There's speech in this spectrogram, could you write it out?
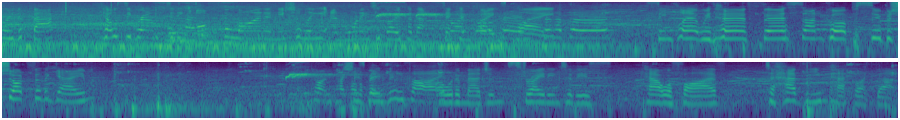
through the back. Kelsey Browne sitting off the line initially and wanting to go for that second phase play. Sinclair with her first Suncorp super shot for the game. She's been, inside. I would imagine, straight into this power five to have the impact like that.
